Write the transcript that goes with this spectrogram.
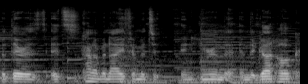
But there is, it's kind of a knife in, in here in the, in the gut hook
